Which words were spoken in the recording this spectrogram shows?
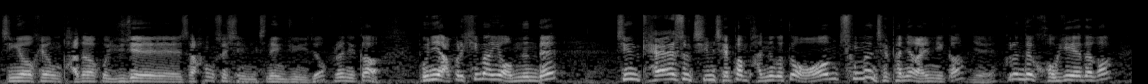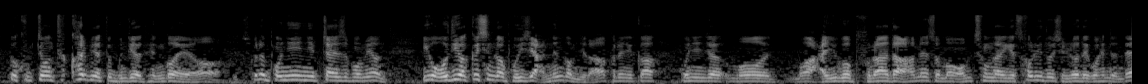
징역형 받아갖고 유죄에서 항소심 진행 중이죠. 그러니까 본인이 앞으로 희망이 없는데 지금 계속 지금 재판 받는 것도 엄청난 재판량 아닙니까? 예. 그런데 거기에다가 또 국정원 특활비가 또 문제가 된 거예요. 그래 본인 입장에서 보면 이거 어디가 끝인가 보이지 않는 겁니다. 그러니까 본인 이제 뭐, 뭐, 아이고, 분하다 하면서 뭐 엄청나게 소리도 질러대고 했는데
